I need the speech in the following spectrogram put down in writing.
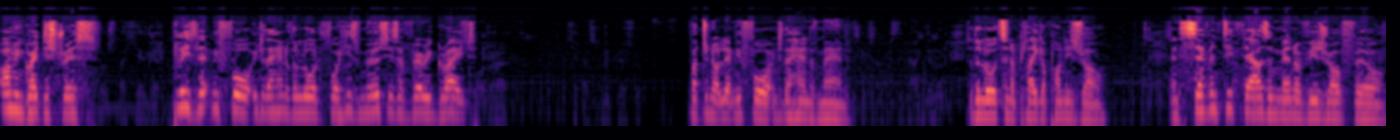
I'm in great distress. Please let me fall into the hand of the Lord, for his mercies are very great. But do not let me fall into the hand of man. So the Lord sent a plague upon Israel and 70,000 men of Israel fell.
